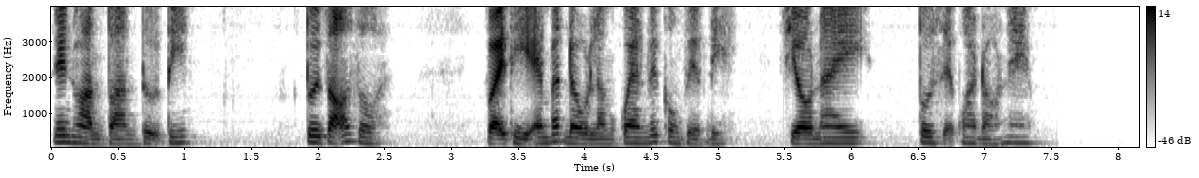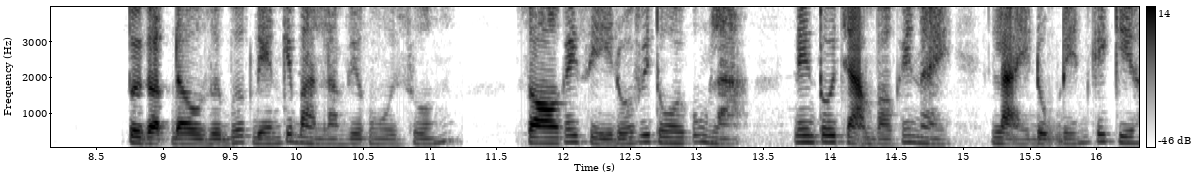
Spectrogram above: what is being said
nên hoàn toàn tự tin. Tôi rõ rồi. Vậy thì em bắt đầu làm quen với công việc đi. Chiều nay tôi sẽ qua đón em. Tôi gật đầu rồi bước đến cái bàn làm việc ngồi xuống. Do cái gì đối với tôi cũng lạ nên tôi chạm vào cái này lại đụng đến cái kia.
